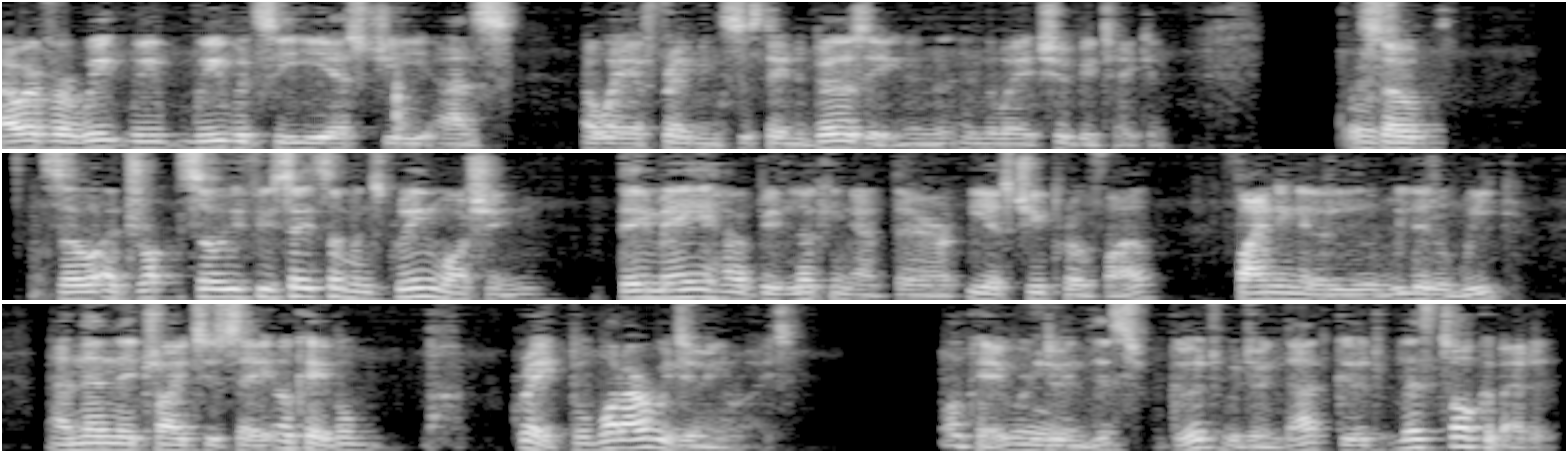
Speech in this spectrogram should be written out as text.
However, we, we, we would see ESG as a way of framing sustainability in, in the way it should be taken. So, so a so if you say someone's greenwashing, they may have been looking at their ESG profile, finding it a little, little weak, and then they try to say, okay, but great, but what are we doing right? Okay, we're doing this good, we're doing that good. Let's talk about it.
